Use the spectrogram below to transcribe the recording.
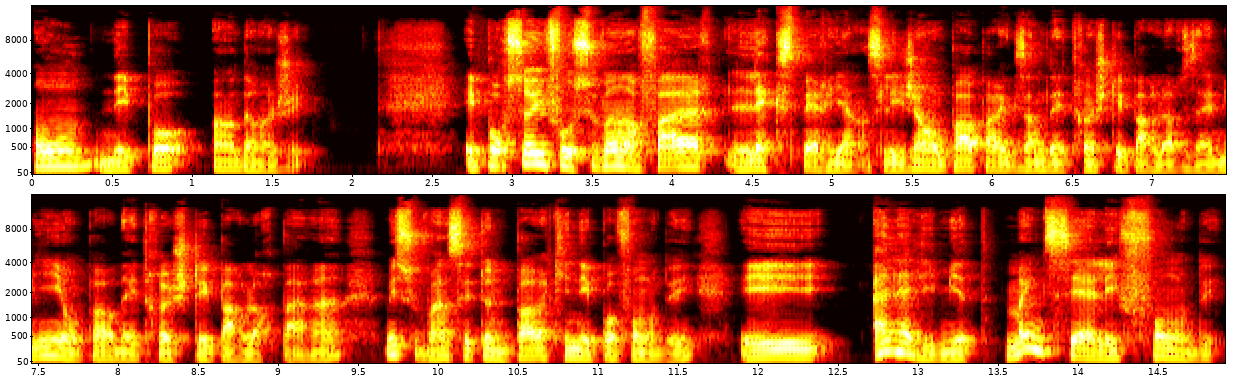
on n'est pas en danger. Et pour ça, il faut souvent en faire l'expérience. Les gens ont peur, par exemple, d'être rejetés par leurs amis, ont peur d'être rejetés par leurs parents, mais souvent, c'est une peur qui n'est pas fondée. Et à la limite, même si elle est fondée,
